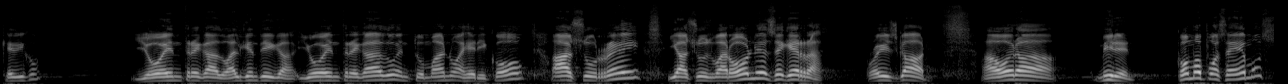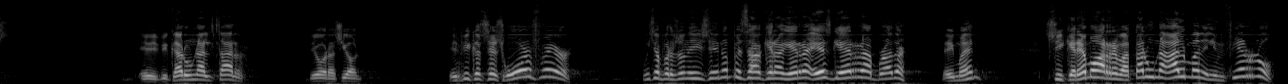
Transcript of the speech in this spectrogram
¿Qué dijo? Yo he entregado, alguien diga, yo he entregado en tu mano a Jericó, a su rey y a sus varones de guerra. Praise God. Ahora, miren, ¿cómo poseemos? Edificar un altar de oración. It's because it's warfare. Muchas personas dicen, no pensaba que era guerra. Es guerra, brother. Amen. Si queremos arrebatar una alma del infierno,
